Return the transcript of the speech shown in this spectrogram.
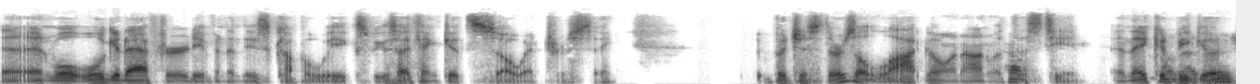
and we'll we'll get after it even in these couple weeks because I think it's so interesting. But just there's a lot going on with How- this team and they could Well, be good.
